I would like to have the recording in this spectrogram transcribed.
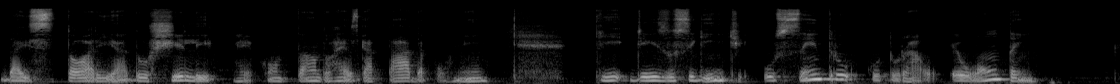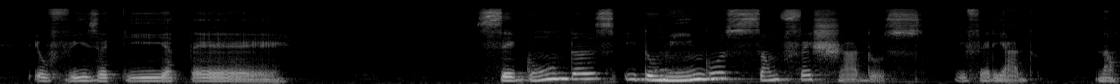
da história do Chile, recontando, resgatada por mim, que diz o seguinte: o Centro Cultural. Eu ontem eu fiz aqui até Segundas e domingos são fechados e feriado. Não,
